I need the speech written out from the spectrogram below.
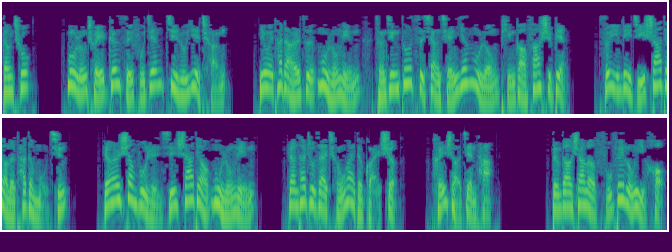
当初慕容垂跟随苻坚进入邺城，因为他的儿子慕容麟曾经多次向前燕慕容平告发事变，所以立即杀掉了他的母亲。然而尚不忍心杀掉慕容麟，让他住在城外的馆舍，很少见他。等到杀了伏飞龙以后，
